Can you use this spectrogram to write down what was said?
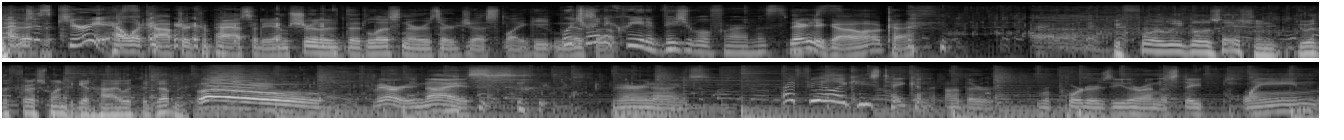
I'm just curious. Helicopter capacity. I'm sure that the listeners are just like eating We're this trying up. to create a visual for our listeners. there you go. Okay. before legalization, you were the first one to get high with the governor. Whoa! Very nice. Very nice. I feel like he's taken other reporters either on the state plane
